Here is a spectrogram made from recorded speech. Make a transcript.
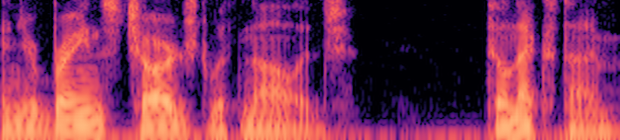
and your brains charged with knowledge. Till next time.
